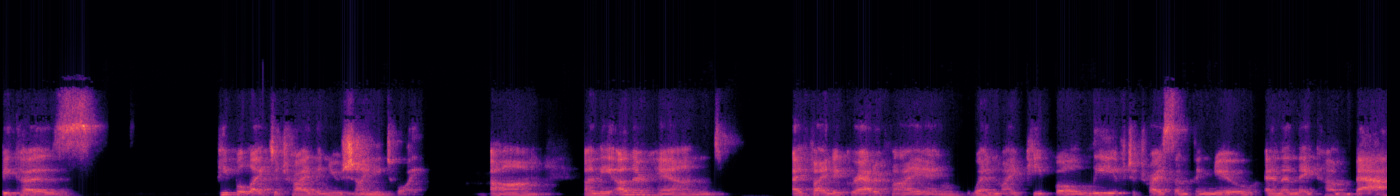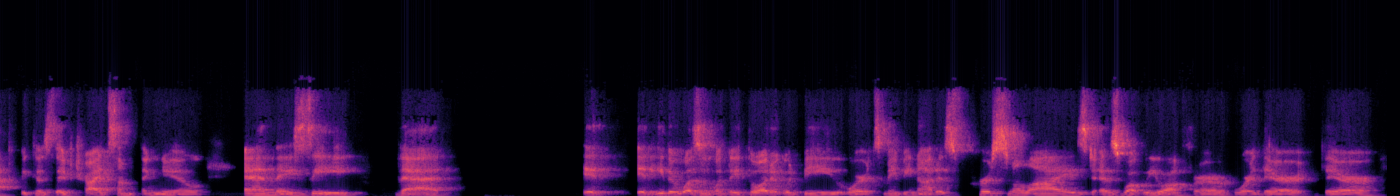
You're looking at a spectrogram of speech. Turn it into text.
because people like to try the new shiny toy. Um, on the other hand, I find it gratifying when my people leave to try something new and then they come back because they've tried something new and they see that it it either wasn't what they thought it would be or it's maybe not as personalized as what we offer or they're they're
